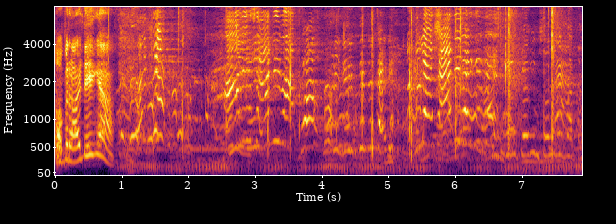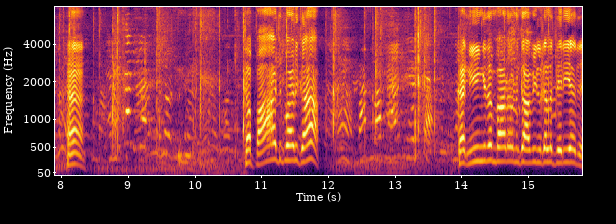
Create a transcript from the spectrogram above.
அப்புறம் அடிங்க. ஆ. அக்கா பாட்டு பாடுக்கா. அக்கா நீங்கள் தான் பாடணுக்கா அவங்களுக்கெல்லாம் தெரியாது.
